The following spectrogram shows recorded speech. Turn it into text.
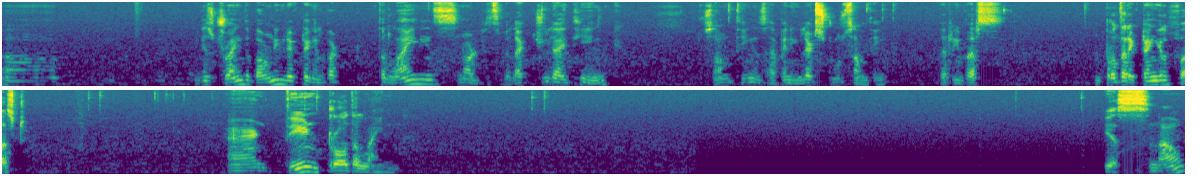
uh, it is drawing the bounding rectangle but the line is not visible. Actually I think something is happening. Let's do something. The reverse. Draw the rectangle first and then draw the line. Yes now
